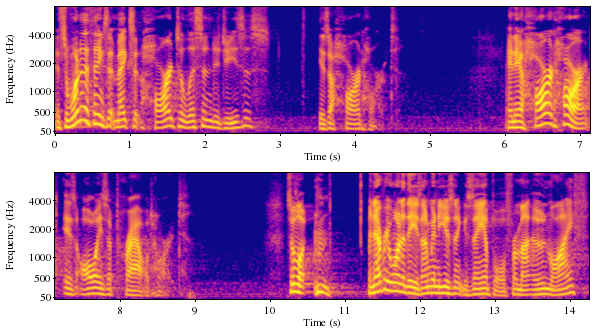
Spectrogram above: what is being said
And so one of the things that makes it hard to listen to Jesus is a hard heart. And a hard heart is always a proud heart. So look, in every one of these, I'm going to use an example from my own life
